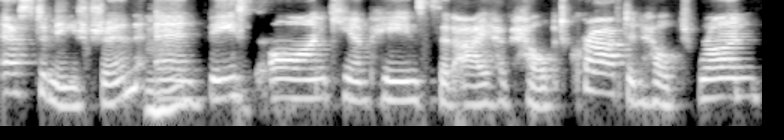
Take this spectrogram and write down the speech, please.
estimation, Mhm. and based on campaigns that I have helped craft and helped run,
